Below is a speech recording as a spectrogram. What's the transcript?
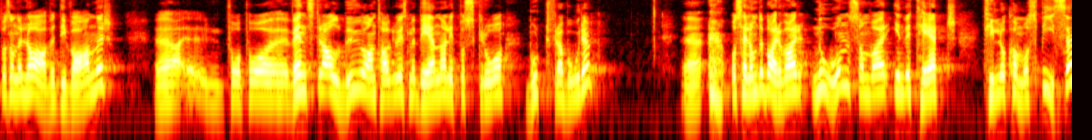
på sånne lave divaner på, på venstre albu og antageligvis med bena litt på skrå bort fra bordet. Eh, og selv om det bare var noen som var invitert til å komme og spise,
